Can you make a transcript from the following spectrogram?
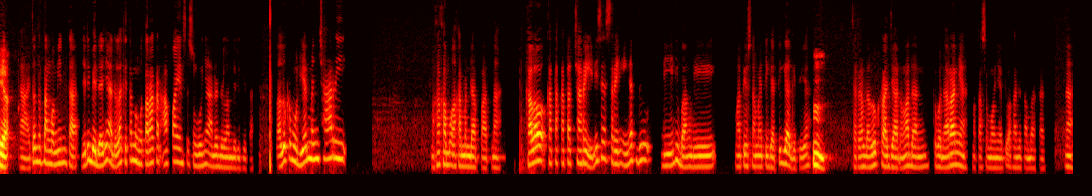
Iya. nah itu tentang meminta jadi bedanya adalah kita mengutarakan apa yang sesungguhnya ada dalam diri kita lalu kemudian mencari maka kamu akan mendapat nah kalau kata-kata cari ini saya sering ingat du di ini bang di Matius namanya 33 gitu ya Hmm. carilah dahulu kerajaan Allah dan kebenarannya, maka semuanya itu akan ditambahkan. Nah,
